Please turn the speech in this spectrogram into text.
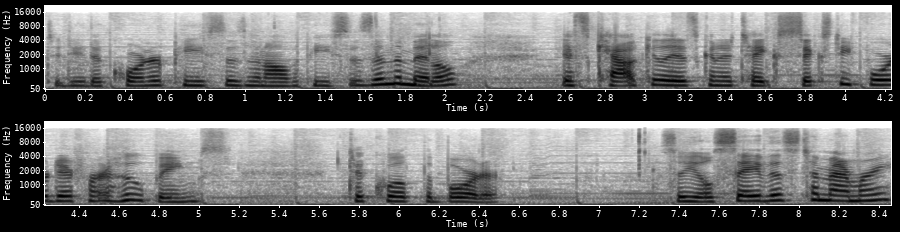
to do the corner pieces and all the pieces in the middle. It's calculated it's gonna take 64 different hoopings to quilt the border. So you'll save this to memory.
